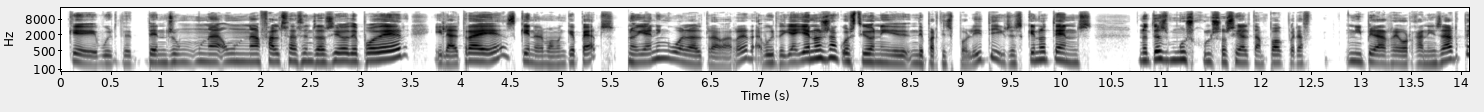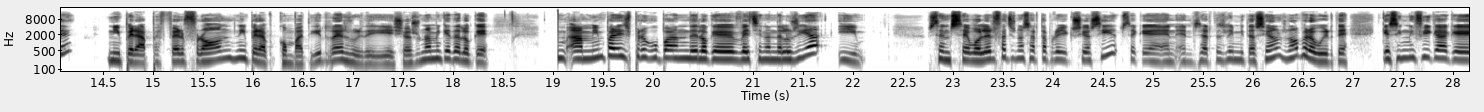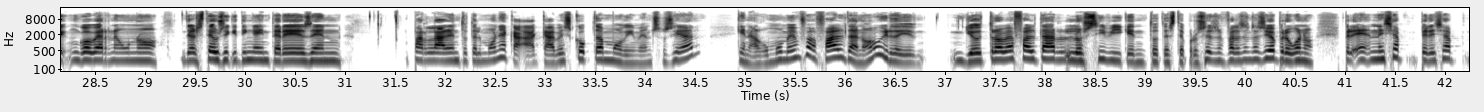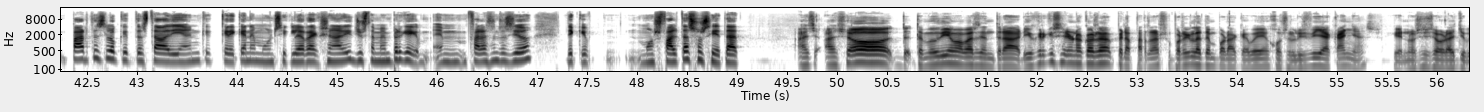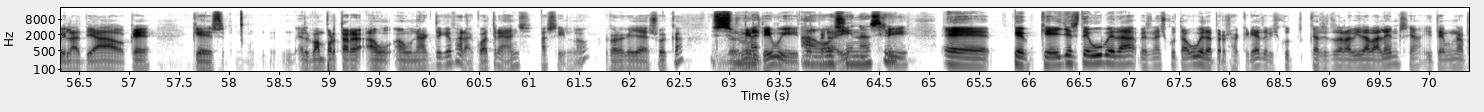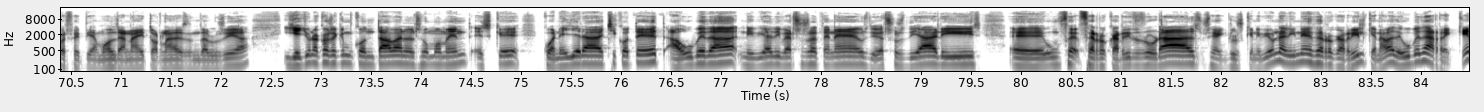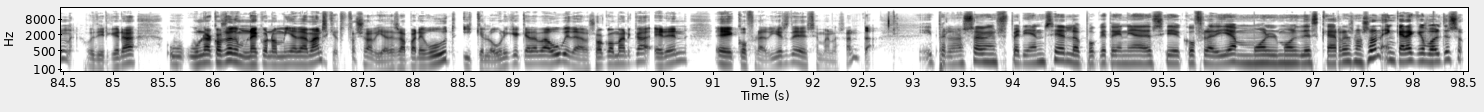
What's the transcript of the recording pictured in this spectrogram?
que vull dir, tens un- una, una falsa sensació de poder i l'altra és que en el moment que perds no hi ha ningú a l'altra barrera. Vull dir, ja, ja no és una qüestió ni de, de partits polítics, és que no tens, no tens múscul social tampoc per a, ni per a reorganitzar-te, ni per a fer front, ni per a combatir res. Vull dir, això és una miqueta el que a mi em pareix preocupant de lo que veig en Andalusia i sense voler faig una certa projecció sí, sé que en, en certes limitacions, no? però vull dir què significa que governa uno dels teus i que tinga interès en parlar en tot el món i aca- acabes cooptant moviment social que en algun moment fa falta, no? Vull dir, jo trobo a faltar lo cívic en tot este procés, em fa la sensació, però bueno, per en eixa, per eixa part és el que t'estava dient, que crec que anem un cicle reaccionari justament perquè em fa la sensació de que mos falta societat. Això, això també ho diem abans d'entrar. Jo crec que seria una cosa per a parlar, suposo que la temporada que ve en José Luis Villacanyas, que no sé si s'haurà jubilat ja o què, que és, el van portar a un, a un acte que farà 4 anys, fàcil, no? Recordo que ja és sueca, Sí, 2018 tot algo per ahí. no? Sí. sí. Eh, que, que ell és de Úbeda, és nascut a Úbeda, però s'ha criat, ha viscut quasi tota la vida a València i té una perspectiva molt d'anar i tornar des d'Andalusia. I ell una cosa que em contava en el seu moment és que quan ell era xicotet, a Úbeda n'hi havia diversos ateneus, diversos diaris, eh, un fe ferrocarrils rurals, o sigui, inclús que n'hi havia una línia de ferrocarril que anava de Úbeda a Requena. Vull dir que era una cosa d'una economia d'abans que tot això havia desaparegut i que l'únic que quedava a Úbeda, a la seva comarca, eren eh, cofradies de Setmana Santa. I per la nostra experiència, el poc que tenia de si de cofradia, molt, molt d'esquerres no són, encara que a voltes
